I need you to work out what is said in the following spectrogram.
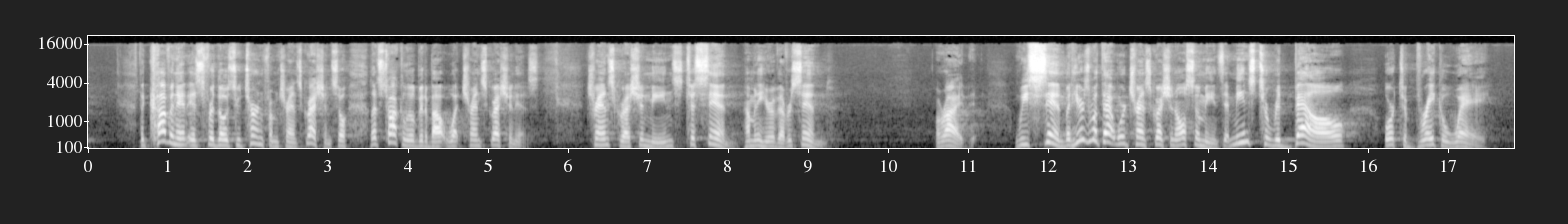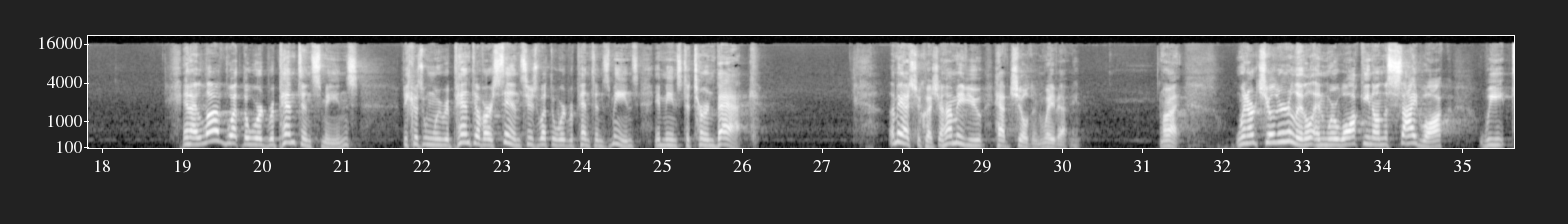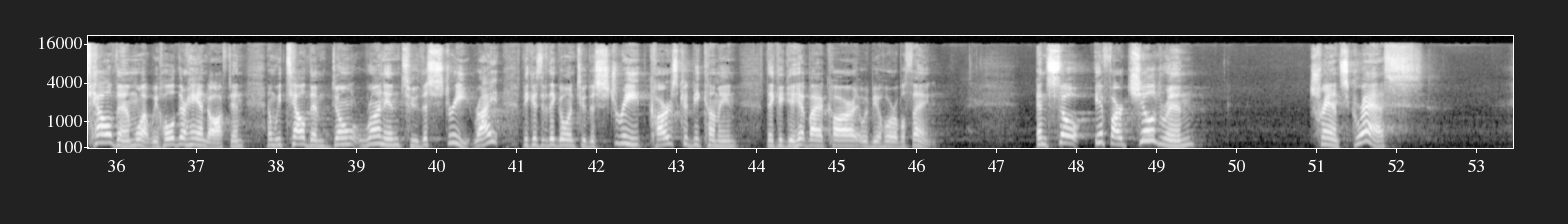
The covenant is for those who turn from transgression. So let's talk a little bit about what transgression is. Transgression means to sin. How many here have ever sinned? All right. We sin, but here's what that word transgression also means it means to rebel or to break away. And I love what the word repentance means because when we repent of our sins, here's what the word repentance means it means to turn back. Let me ask you a question. How many of you have children? Wave at me. All right. When our children are little and we're walking on the sidewalk, we tell them what? We hold their hand often and we tell them, don't run into the street, right? Because if they go into the street, cars could be coming, they could get hit by a car, it would be a horrible thing. And so if our children transgress,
